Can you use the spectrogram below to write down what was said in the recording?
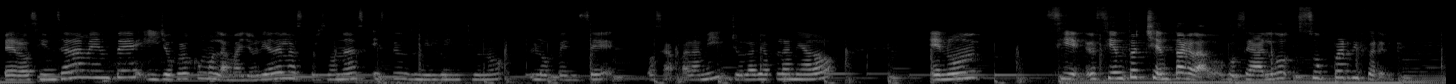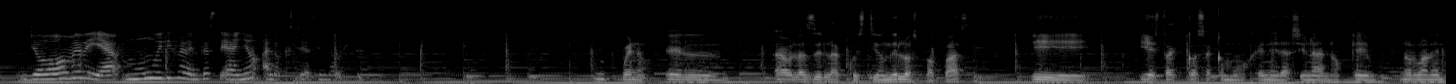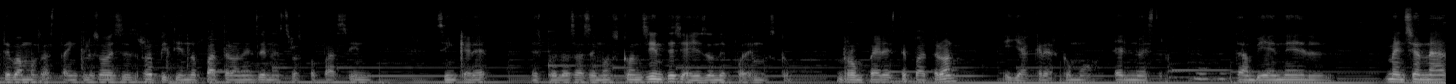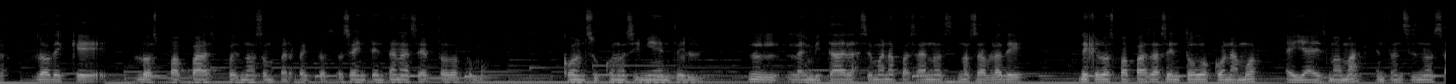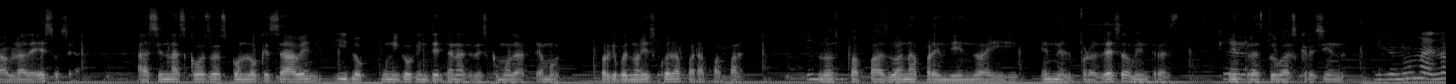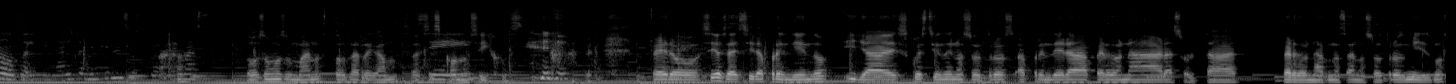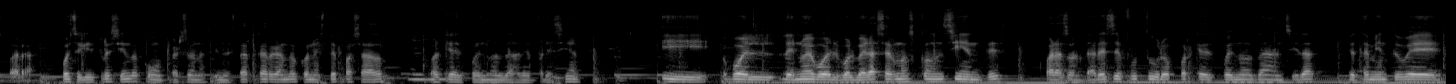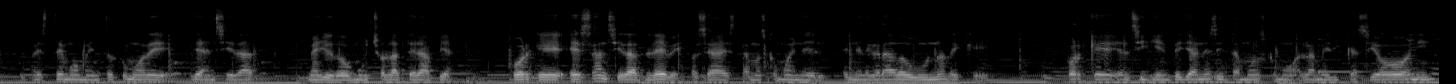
pero sinceramente, y yo creo como la mayoría de las personas, este 2021 lo pensé, o sea, para mí yo lo había planeado en un 180 grados, o sea, algo súper diferente. Yo me veía muy diferente este año a lo que estoy haciendo ahorita bueno, el, hablas de la cuestión de los papás y, esta cosa como generacional, ¿no? Que normalmente vamos hasta incluso a veces repitiendo patrones de nuestros papás sin, sin querer. Después los hacemos conscientes y ahí es donde podemos romper este patrón y ya crear como el nuestro. También el mencionar lo de que los papás pues no son perfectos, o sea, intentan hacer todo como con su conocimiento. la invitada de la semana pasada nos, nos habla de, que los papás hacen todo con amor. Ella es mamá, entonces nos habla de eso, o sea, hacen las cosas con lo que saben y lo único que intentan hacer es como darte amor, porque pues no hay escuela para papás. Los papás van aprendiendo ahí en el proceso mientras, mientras tú vas creciendo. Y son humanos, al final también tienen sus problemas. Todos somos humanos, todos la regamos, a veces con los hijos. Pero sí, o sea, es ir aprendiendo y ya es cuestión de nosotros aprender a perdonar, a soltar, perdonarnos a nosotros mismos para pues seguir creciendo como personas y no estar cargando con este pasado porque después nos da depresión. Y de nuevo el volver a hacernos conscientes para soltar ese futuro porque después nos da ansiedad. Yo también tuve este momento como de, de ansiedad, me ayudó mucho la terapia porque es ansiedad leve, o sea, estamos como en el, en el grado 1 de que, porque el siguiente ya necesitamos como la medicación y,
